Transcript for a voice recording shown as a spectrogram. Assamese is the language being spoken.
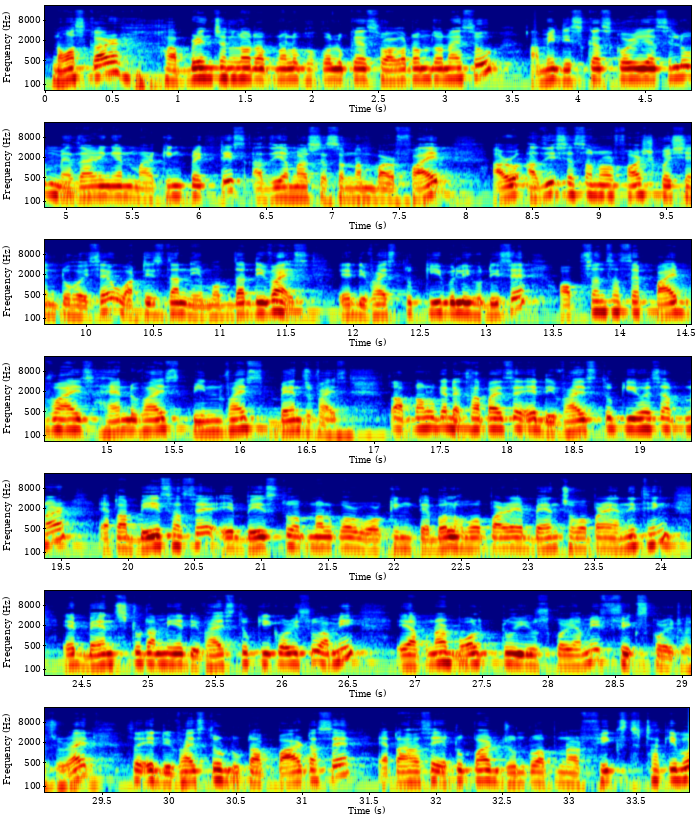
নমস্কাৰ হাবব্ৰেইন চেনেলত আপোনালোক সকলোকে স্বাগতম জনাইছোঁ। আমি ডিছকাছ কৰি আছিলোঁ মেজাৰিং এণ্ড মাৰ্কিং প্ৰেক্টিছ আজি আমাৰ ছেশ্যন নাম্বাৰ ফাইভ আৰু আজি ছেশ্যনৰ ফাৰ্ষ্ট কুৱেশ্যনটো হৈছে what is the name of the device এই ডিভাইচটো কি বুলি সুধিছে? অপশ্যনছ আছে pipe vice hand vice pin vice bench vice তো আপোনালোকে দেখা পাইছে এই ডিভাইচটো কি হৈছে আপোনাৰ? এটা বেছ আছে এই বেছটো আপোনালোকৰ ৱৰ্কিং টেবল হ'ব পাৰে বেঞ্চ হ'ব পাৰে এনিথিং এই বেঞ্চটোত আমি এই ডিভাইচটো কি কৰিছোঁ আমি এই আপোনাৰ বল্টটো ইউজ কৰি আমি ফিক্স কৰি থৈছোঁ ৰাইট চ' এই ডিভাইচটোৰ দুটা পাৰ্ট আছে। এটা হৈছে এইটো পাৰ্ট যোনটো আপোনাৰ ফিক্সড থাকিব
